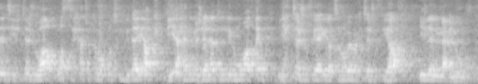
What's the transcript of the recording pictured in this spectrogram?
التي يحتاجها. والصحة كما قلت في البداية هي أحد المجالات اللي المواطن يحتاج فيها إلى التنوير ويحتاج فيها إلى المعلومة.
